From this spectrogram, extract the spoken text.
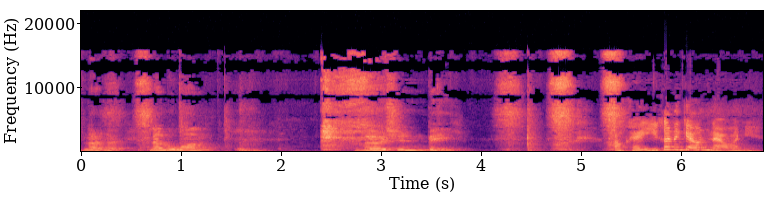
No, no, number one, version B. Okay, you're gonna get on now, aren't you?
